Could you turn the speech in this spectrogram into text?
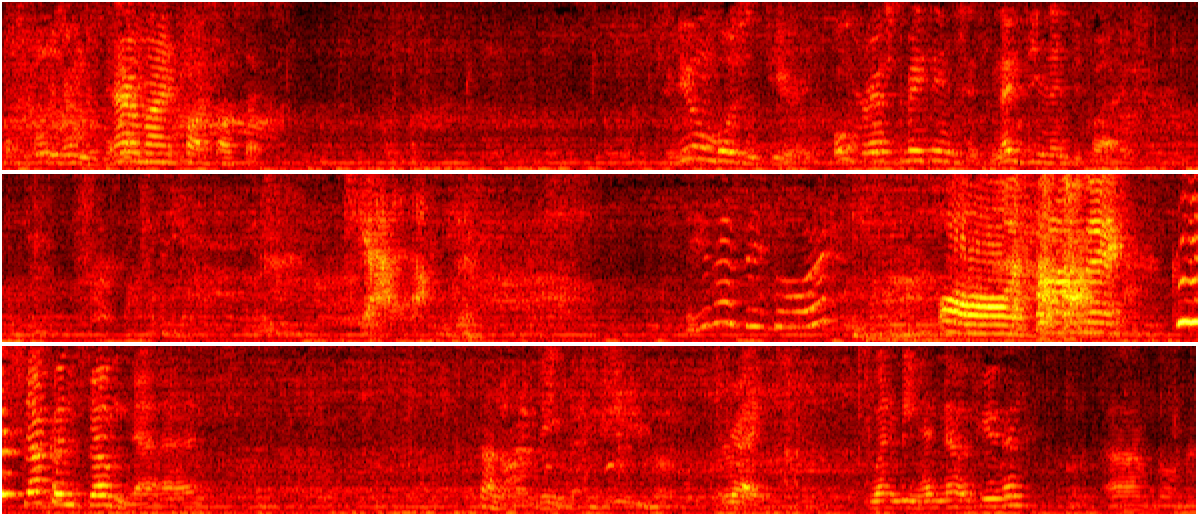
that's four zombies at Never mind, thought I saw six. Skill and motion theory. Overestimating since 1995. Hey there, big boy. Oh, damn it! Go suck on some nuts. Son of a beat. Right. Do you want to be heading out of here then? Uh, I'm going, man.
